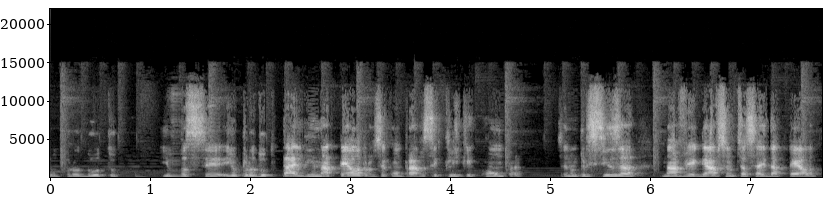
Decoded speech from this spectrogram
o produto e você e o produto está ali na tela para você comprar, você clica e compra. Você não precisa navegar, você não precisa sair da tela,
